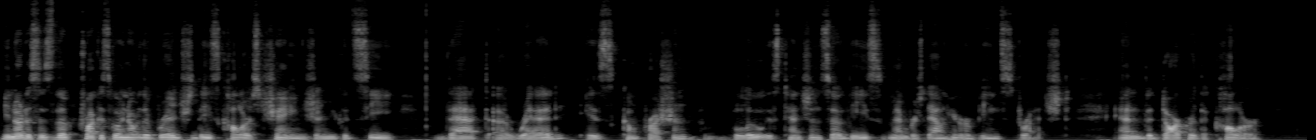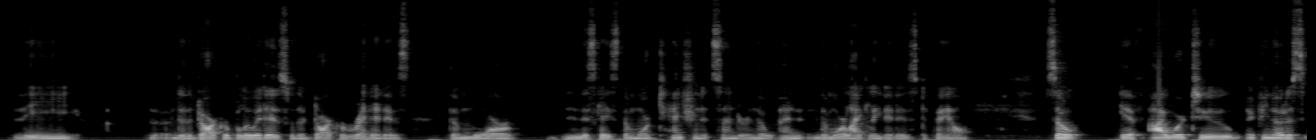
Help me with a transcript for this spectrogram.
You notice as the truck is going over the bridge, these colors change, and you could see that uh, red is compression, blue is tension, so these members down here are being stretched. And the darker the color, the the, the darker blue it is or the darker red it is, the more, in this case, the more tension it's under and the, and the more likely it is to fail. So if I were to, if you notice,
